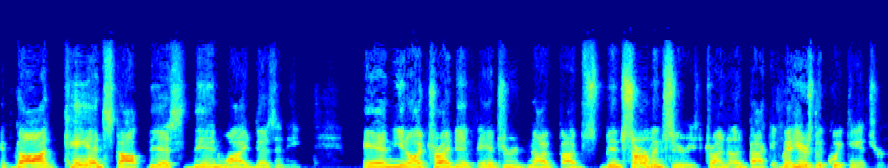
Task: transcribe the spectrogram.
If God can stop this, then why doesn't He? And you know, I tried to answer it, and I've I've been sermon series trying to unpack it. But here's the quick answer:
